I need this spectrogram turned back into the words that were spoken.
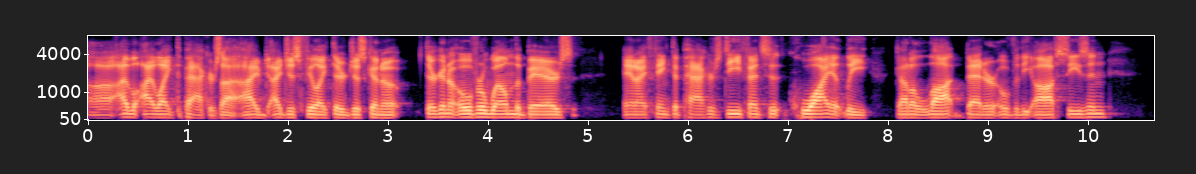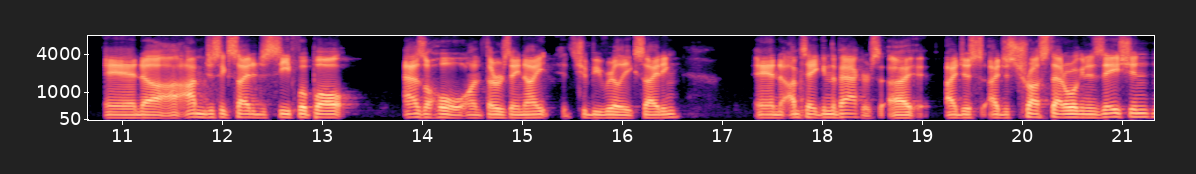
Uh, I, I like the Packers. I, I, I just feel like they're just gonna they're gonna overwhelm the Bears, and I think the Packers defense quietly got a lot better over the offseason. and uh, I'm just excited to see football as a whole on Thursday night. It should be really exciting, and I'm taking the Packers. I I just I just trust that organization.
